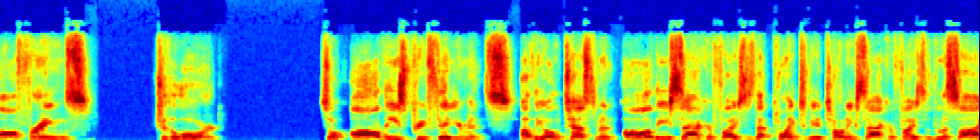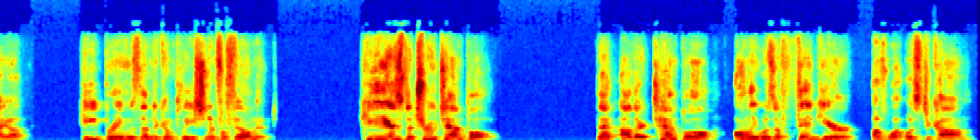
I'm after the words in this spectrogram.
offerings to the Lord. So, all these prefigurements of the Old Testament, all these sacrifices that point to the atoning sacrifice of the Messiah, he brings them to completion and fulfillment. He is the true temple. That other temple only was a figure of what was to come.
